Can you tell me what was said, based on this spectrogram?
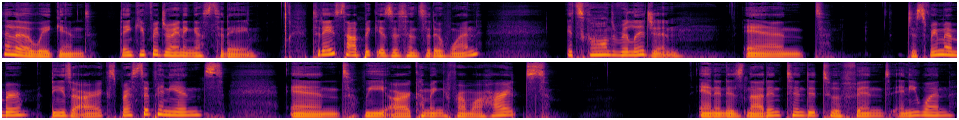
Hello, Awakened. Thank you for joining us today. Today's topic is a sensitive one. It's called religion. And just remember, these are our expressed opinions, and we are coming from our hearts, and it is not intended to offend anyone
